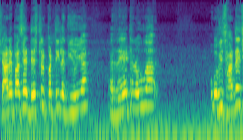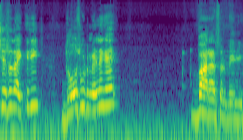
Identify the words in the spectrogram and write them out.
ਚਾਰੇ ਪਾਸੇ ਡਿਜੀਟਲ ਪੱਟੀ ਲੱਗੀ ਹੋਈ ਆ ਰੇਟ ਰਹੂਗਾ ਉਹੀ 650 ਦਾ ਇੱਕ ਜੀ, ਦੋ ਸੂਟ ਮਿਲਣਗੇ 1200 ਰੁਪਏ ਜੀ।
